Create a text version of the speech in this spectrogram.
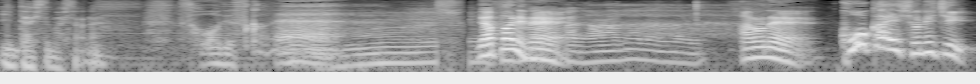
引退してましたねそうですかね。やっぱりねあのね公開初日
